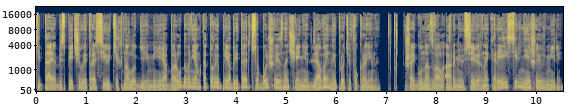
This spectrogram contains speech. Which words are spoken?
Китай обеспечивает Россию технологиями и оборудованием, которые приобретают все большее значение для войны против Украины. Шойгу назвал армию Северной Кореи сильнейшей в мире.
